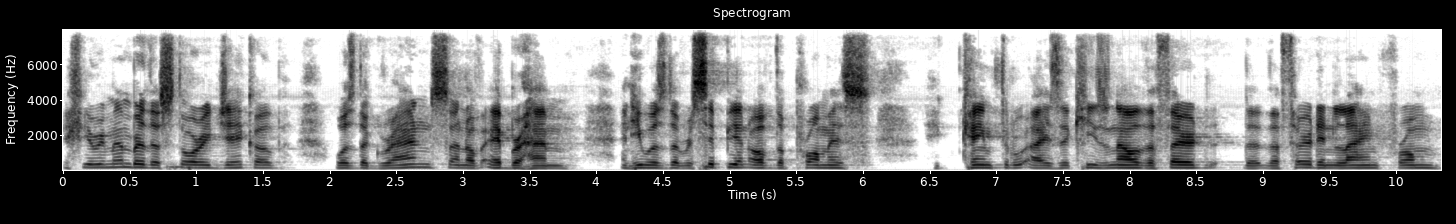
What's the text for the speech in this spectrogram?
If you remember the story, Jacob was the grandson of Abraham, and he was the recipient of the promise. He came through Isaac. He's now the third, the, the third in line from,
